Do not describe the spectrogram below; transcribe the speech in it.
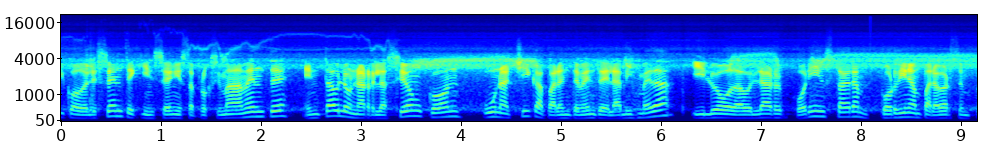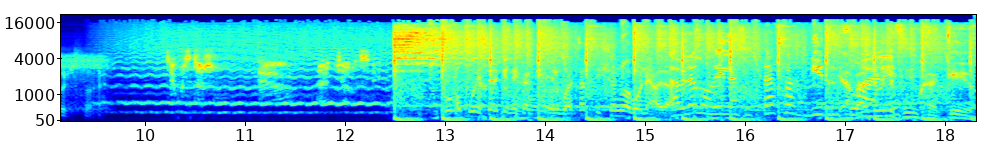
chico adolescente, 15 años aproximadamente, entabla una relación con una chica aparentemente de la misma edad y luego de hablar por Instagram, coordinan para verse en persona. ¿Cómo puede ser que me hackeen el WhatsApp si yo no hago nada? Hablamos de las estafas virtuales. fue un hackeo.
